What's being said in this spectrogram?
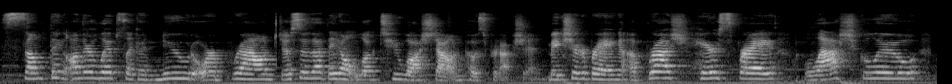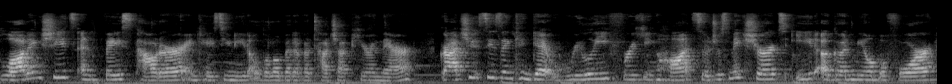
something on their lips like a nude or a brown just so that they don't look too washed out in post-production. Make sure to bring a brush, hairspray, lash glue, blotting sheets, and face powder in case you need a little bit of a touch up here and there. Grad shoot season can get really freaking hot, so just make sure to eat a good meal before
